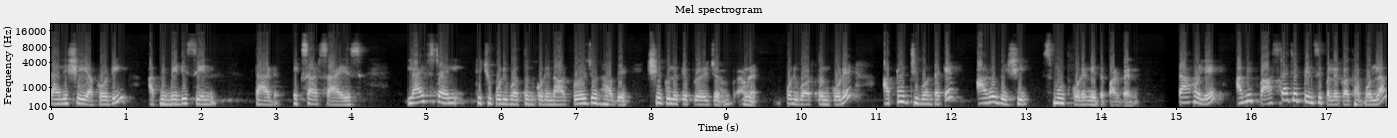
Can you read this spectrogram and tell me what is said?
তাহলে সেই অ্যাকর্ডিং আপনি মেডিসিন তার এক্সারসাইজ লাইফস্টাইল কিছু পরিবর্তন করে নেওয়ার প্রয়োজন হবে। সেগুলোকে প্রয়োজন মানে পরিবর্তন করে আপনার জীবনটাকে আরও বেশি স্মুথ করে নিতে পারবেন। তাহলে আমি পাঁচটা যে প্রিন্সিপালের কথা বললাম,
